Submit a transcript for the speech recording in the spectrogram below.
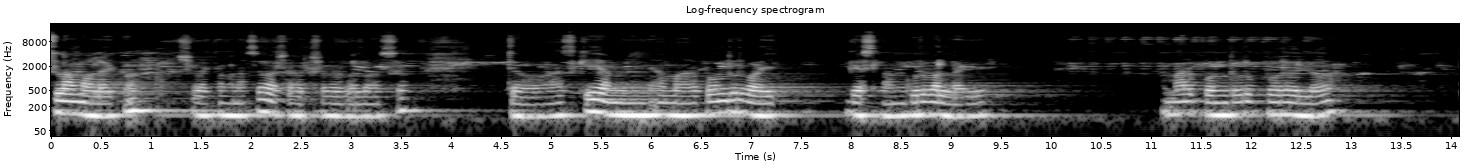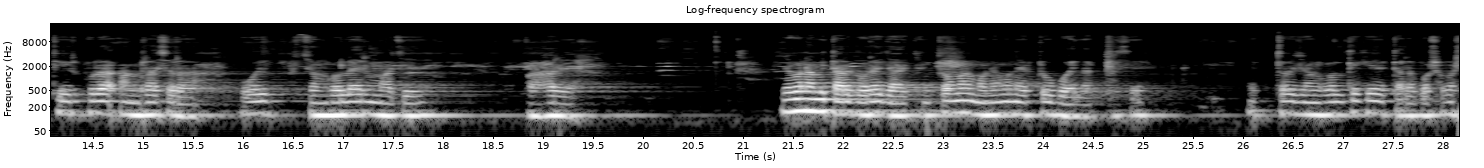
আসসালামু আলাইকুম। সবাই কেমন আছো? আশা করি সবাই ভালো আছো। তো আজকে আমি আমার বন্ধুর বাড়ি গেছিলাম ঘুরবার লাগে। আমার বন্ধুর ঘর হইল ত্রিপুরা আন্ধ্রাচড়া ওই জঙ্গলের মাঝে, পাহাড়ে। যখন আমি তার ঘরে যাই, কিন্তু আমার মনে মনে একটু ভয় লাগতেছে। এত জঙ্গল থেকে তারা বসবাস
